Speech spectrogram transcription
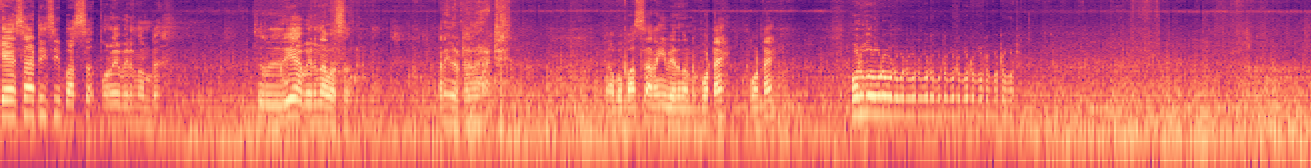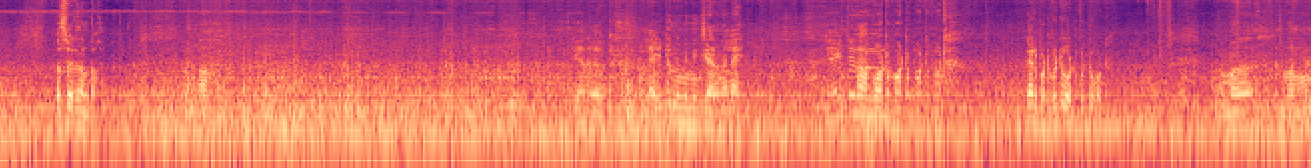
K S R T C bus പുറകെ വരുന്നുണ്ട്. ചെറിയ വരുന്ന ബസ്. ഇറങ്ങി കേട്ടോ അപ്പോൾ ബസ് ഇറങ്ങി വരുന്നുണ്ട്. പോട്ടെ പോട്ടെ. പോട്ട് പോട്ട് പോട്ട് പോട്ട് പോട്ട് പോട്ട് പോട്ട് പോട്ട് പോട്ട് പോട്ട്. പോട്ട് ബസ് വരുന്നുണ്ടോ? ആ. കയറി വരട്ടെ. ലൈറ്റ് ഒന്ന് മിന്നിച്ചായിരുന്നല്ലേ ആ പോട്ടെ പോട്ടെ പോട്ടെ പോട്ടെ. കയറി പോട്ട് വിട്ടു പോട്ട് വിട്ടു പോട്ട്. നമ്മൾ നമ്മൾ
